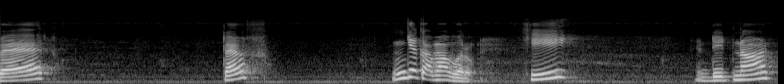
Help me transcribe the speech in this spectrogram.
were tough இங்கே கமா வரும் he did not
